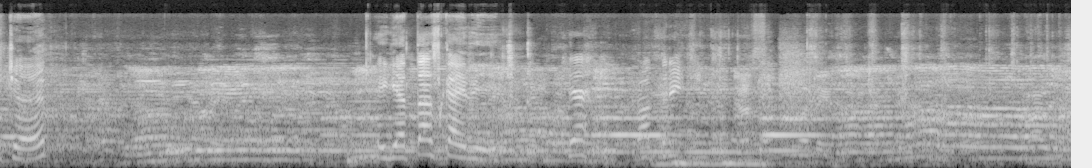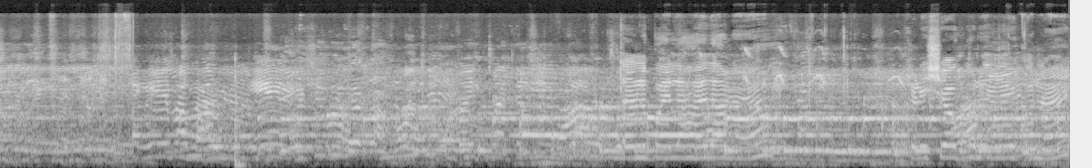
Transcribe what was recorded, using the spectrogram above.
प्रकारचे आहेत. हे घेतास काय रे? हे. हे त्यानं पहिला आहे जाणं आहे. इकडे शेवपुरी दुकान आहे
